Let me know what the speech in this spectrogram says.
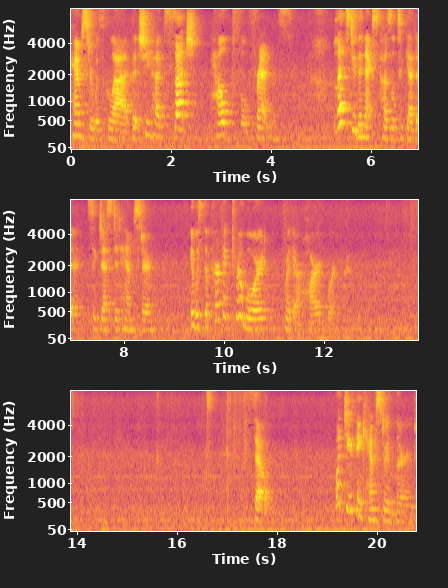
Hamster was glad that she had such helpful friends. Let's do the next puzzle together, suggested Hamster. It was the perfect reward for their hard work. So, what do you think Hamster learned?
